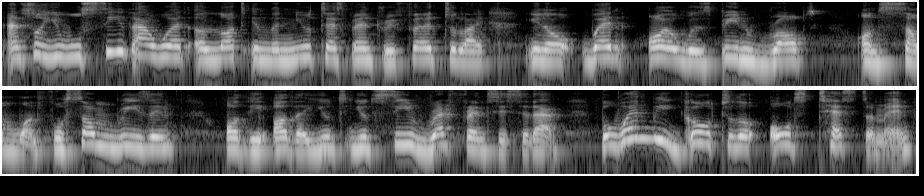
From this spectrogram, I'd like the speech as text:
And so you will see that word a lot in the New Testament referred to like, you know, when oil was being rubbed on someone for some reason or the other. You'd you'd see references to that. But when we go to the Old Testament,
